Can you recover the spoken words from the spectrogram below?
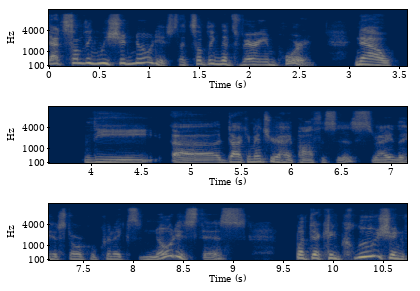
That's something we should notice. That's something that's very important. Now, the uh, documentary hypothesis, right? The historical critics noticed this, but their conclusion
